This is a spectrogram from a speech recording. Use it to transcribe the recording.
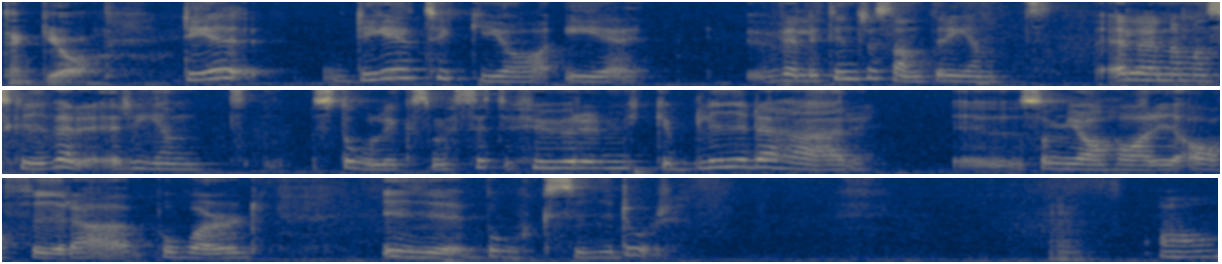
tänker jag? Det, det tycker jag är väldigt intressant rent, eller när man skriver rent storleksmässigt. Hur mycket blir det här som jag har i A4 på Word i boksidor. Mm. Ja.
